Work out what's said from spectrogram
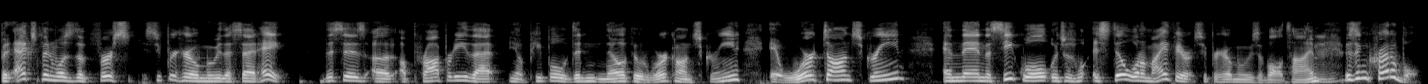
But X Men was the first superhero movie that said, hey, this is a, a, property that you know people didn't know if it would work on screen. It worked on screen, and then the sequel, which was is still one of my favorite superhero movies of all time, mm-hmm. is incredible.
